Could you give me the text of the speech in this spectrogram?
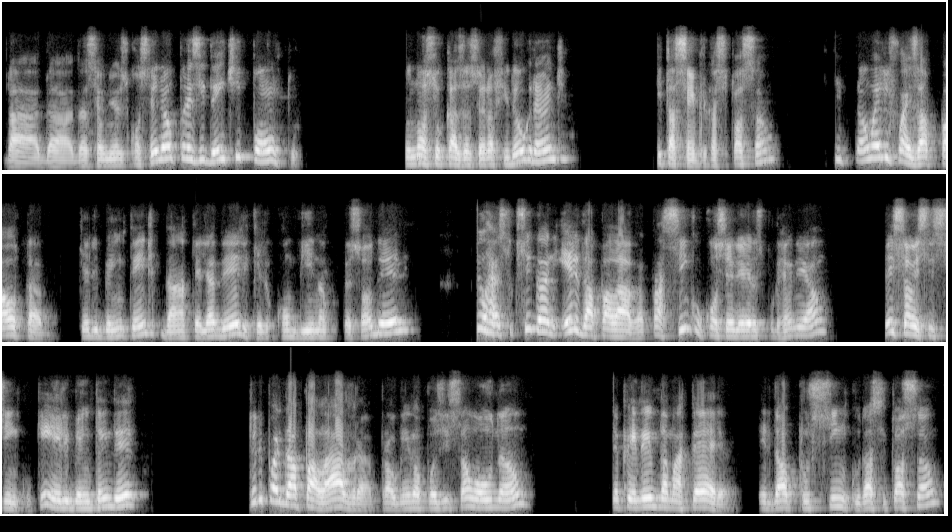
da, da, das reuniões do conselho é o presidente ponto. No nosso caso, é o Serafim Del Grande, que está sempre com a situação. Então, ele faz a pauta que ele bem entende, que dá na telha dele, que ele combina com o pessoal dele, e o resto que se dane. Ele dá a palavra para cinco conselheiros por reunião, quem são esses cinco? Quem ele bem entender. Então ele pode dar a palavra para alguém da oposição ou não, dependendo da matéria. Ele dá para os cinco da situação.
